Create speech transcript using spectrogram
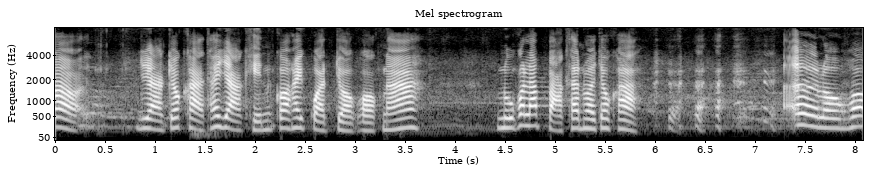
ก็อยากเจ้าค่ะ ถ้าอยากเห็นก็ให้กวาดจอกออกนะ หนูก็รับปากท่านว่าเจ้าค่ะ เออหลวงพ่อ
